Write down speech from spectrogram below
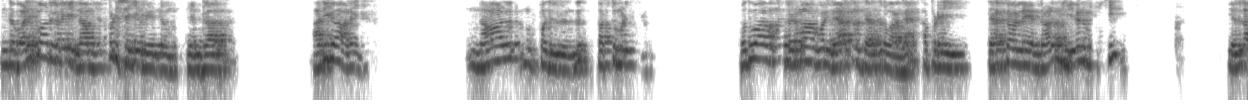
இந்த வழிபாடுகளை நாம் எப்படி செய்ய வேண்டும் என்றால் அதிகாலை நாலு முப்பதிலிருந்து பத்து மணிக்கு பொதுவாக வந்து பெருமாள் கோயில் நேரத்தில் திறந்துருவாங்க. அப்படி திறக்கவில்லை என்றாலும் ஏழு மணிக்கு எல்லா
